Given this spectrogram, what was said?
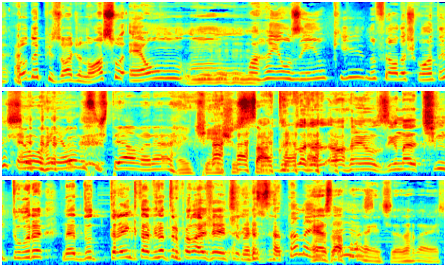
Todo episódio nosso é um, um, um arranhãozinho que, no final das contas, É um ranhão no sistema, né? A gente enche o saco. É um arranhãozinho na tintura né, do trem que tá vindo atropelar a gente, né? Exatamente. é. Exatamente, exatamente.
